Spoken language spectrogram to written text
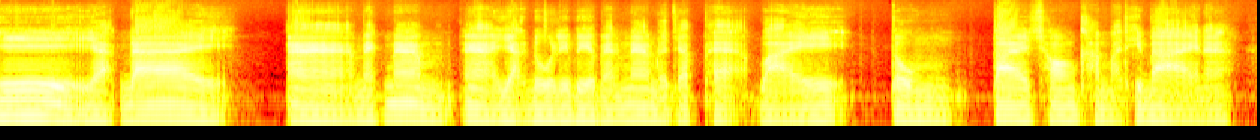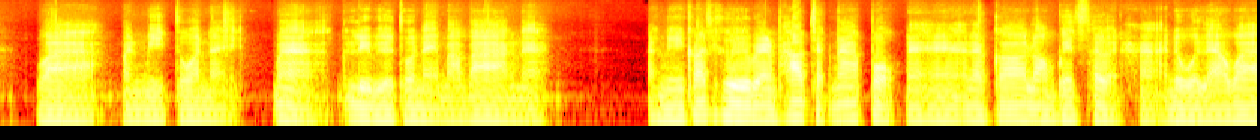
ที่อยากได้ อ่าแมกนัมอ่าอยากดูรีวิวแมกนัมเดี๋ยวจะแปะไว้ตรงใต้ช่องคำอธิบายนะ ว่ามันมีตัวไหนมารีวิวตัวไหนมาบ้างนะ อันนี้ก็คือเป็นภาพจากหน้าปกนะฮะ แล้วก็ลองไปเสิร์ชหาดูแล้วว่า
